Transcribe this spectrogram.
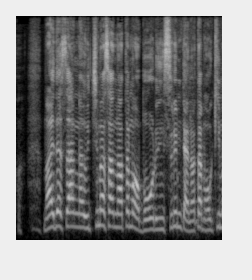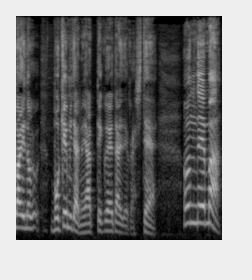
前田さんが内間さんの頭をボールにするみたいな多分お決まりのボケみたいなのやってくれたりとかして、ほんでまあ、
